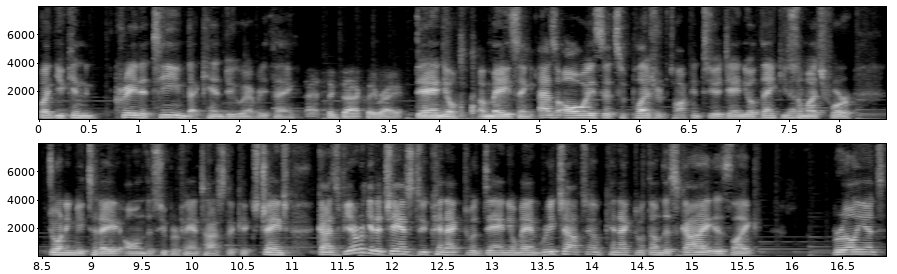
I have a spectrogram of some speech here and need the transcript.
but you can create a team that can do everything. That's exactly right. Daniel, amazing. As always, it's a pleasure talking to you, Daniel. Thank you so much for joining me today on the Super Fantastic Exchange. Guys, if you ever get a chance to connect with Daniel, man, reach out to him, connect with him. This guy is like brilliant.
